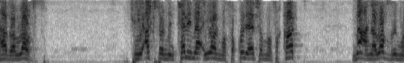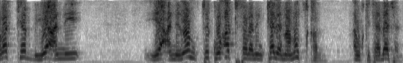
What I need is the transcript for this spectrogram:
هذا اللفظ في أكثر من كلمة أيها الموفقون أيها الموفقات معنى لفظ مركب يعني يعني ننطق أكثر من كلمة نطقا أو كتابة.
